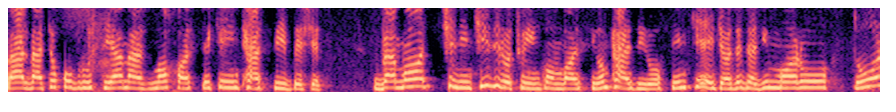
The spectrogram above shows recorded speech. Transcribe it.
و البته خب روسیه هم از ما خواسته که این تصویب بشه. و ما چنین چیزی رو تو این کنوانسیون پذیرفتیم که اجازه دادیم ما رو دور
